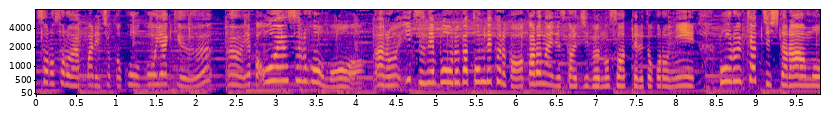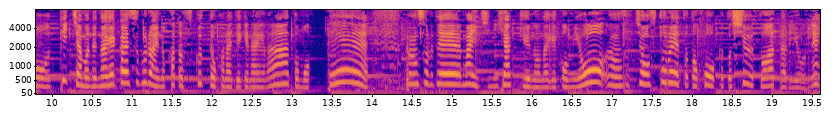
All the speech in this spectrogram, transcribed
そろそろやっぱりちょっと高校野球、うん、やっぱ応援する方も、あの、いつね、ボールが飛んでくるかわからないですから、自分の座ってるところに、ボールキャッチしたらもう、ピッチャーまで投げ返すぐらいの肩作っておかないといけないなと思って、うん、それで毎日200球の投げ込みを、うん、一応ストレートとフォークとシュートあたりをね、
